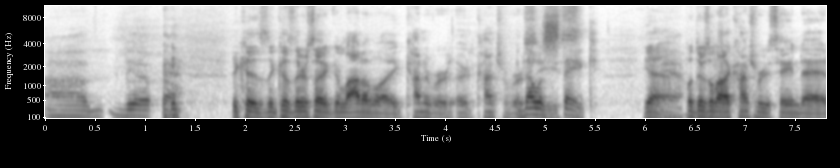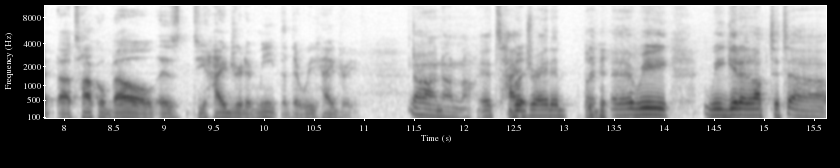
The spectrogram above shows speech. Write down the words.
Uh, the, uh, Because because there's like a lot of like controversy or controversy. that was steak. Yeah, Yeah. but there's a lot of controversy saying that uh, Taco Bell is dehydrated meat that they rehydrate. Oh no, no, it's hydrated, but, uh, we we get it up to t- uh,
